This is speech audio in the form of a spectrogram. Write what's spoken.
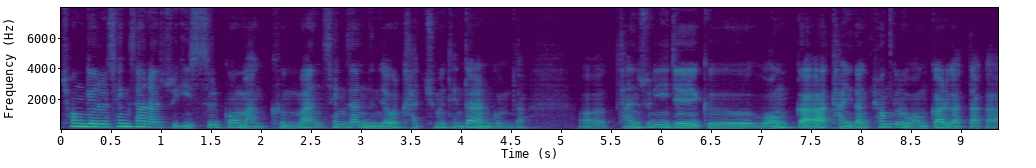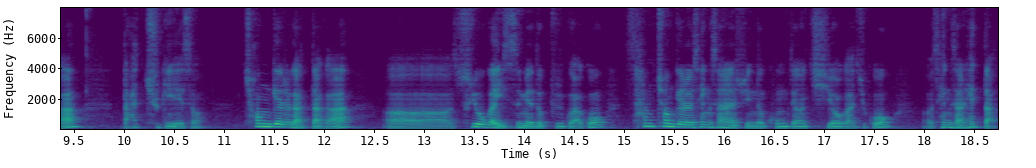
천 개를 생산할 수 있을 것만큼만 생산 능력을 갖추면 된다라는 겁니다. 어, 단순히 이제 그 원가 단위당 평균 원가를 갖다가 낮추기 위해서 천 개를 갖다가 어, 수요가 있음에도 불구하고 3천 개를 생산할 수 있는 공장을 지어가지고 어, 생산했다.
